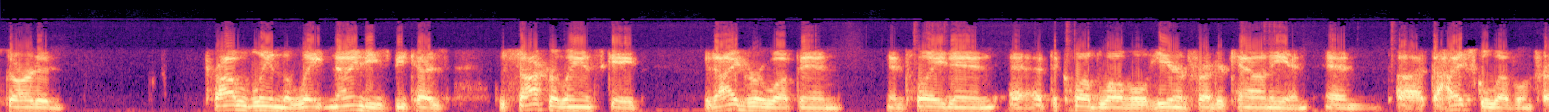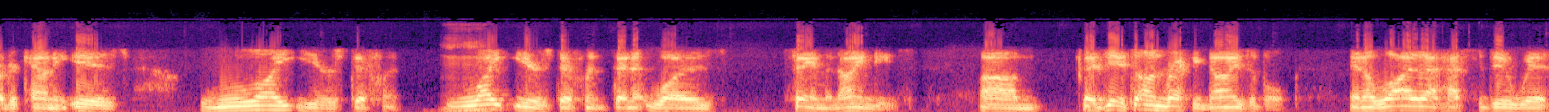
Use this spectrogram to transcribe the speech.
started probably in the late 90s because the soccer landscape that I grew up in and played in at the club level here in Frederick County and, and uh, at the high school level in Frederick County is light years different, mm-hmm. light years different than it was, say, in the 90s. Um, it, it's unrecognizable. And a lot of that has to do with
